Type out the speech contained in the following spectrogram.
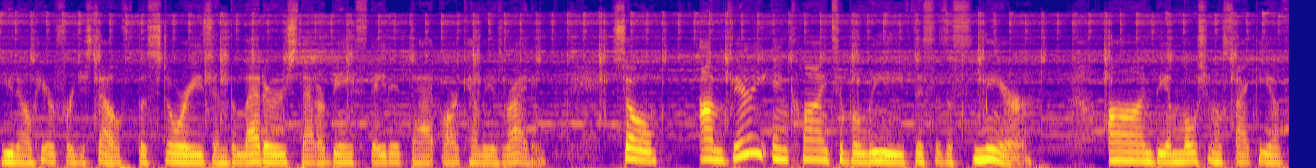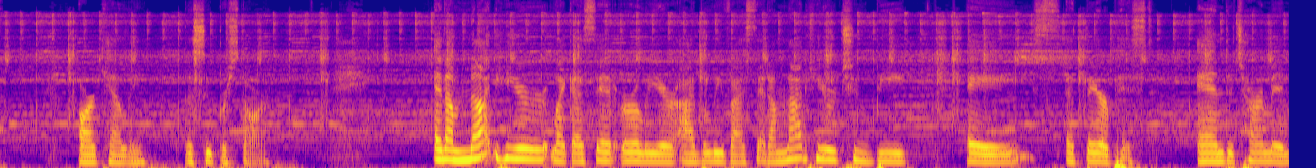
you know, hear for yourself the stories and the letters that are being stated that R. Kelly is writing. So I'm very inclined to believe this is a smear on the emotional psyche of R. Kelly, the superstar. And I'm not here, like I said earlier, I believe I said, I'm not here to be a, a therapist and determine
